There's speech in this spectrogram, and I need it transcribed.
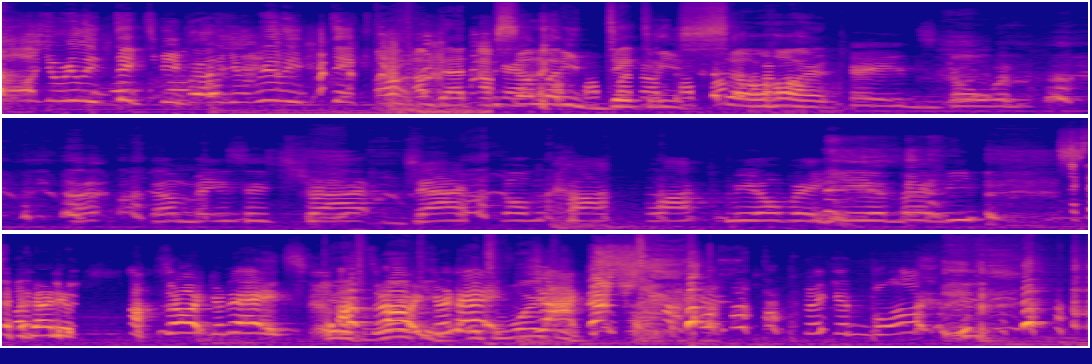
Oh, you really dicked me, bro. You really dicked. Oh, I'm dead. Okay. Somebody dicked me so hard. AIDS going. Amazing strap, Jack, don't cock block me over here, baby. What can I do? I'm throwing grenades. Dude, I'm it's throwing working. grenades. It's working. Jack, freaking block me. Jack,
